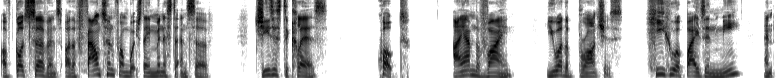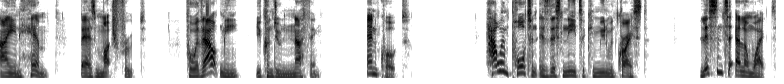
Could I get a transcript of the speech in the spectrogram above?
of God's servants are the fountain from which they minister and serve. Jesus declares, quote, I am the vine, you are the branches. He who abides in me and I in him bears much fruit. For without me, you can do nothing. End quote. How important is this need to commune with Christ? Listen to Ellen White,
